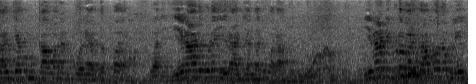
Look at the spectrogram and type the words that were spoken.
రాజ్యాంగం కావాలని కోరారు తప్ప వారు ఏనాడు కూడా ఈ రాజ్యాంగాన్ని వారు ఆమోదించారు ఈనాటికి కూడా వారికి ఆమోదం లేదు.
